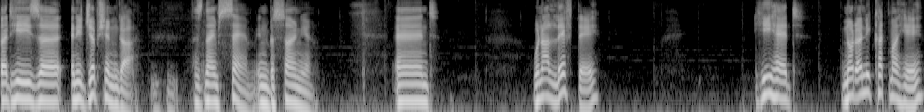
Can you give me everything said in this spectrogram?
but he's uh, an Egyptian guy. His name's Sam in Bassonia. And when I left there, he had not only cut my hair,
